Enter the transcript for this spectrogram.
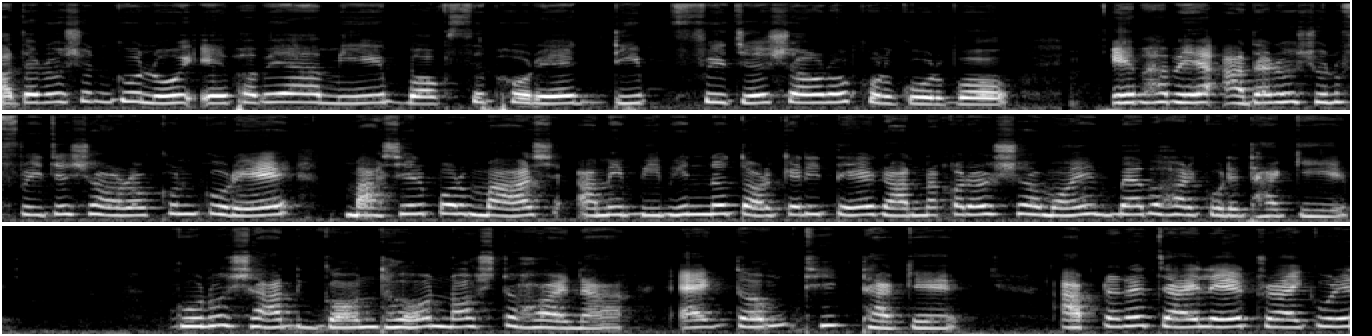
আদা রসুনগুলো এভাবে আমি বক্সে ভরে ডিপ ফ্রিজে সংরক্ষণ করব। এভাবে আদা, রসুন ফ্রিজে সংরক্ষণ করে মাসের পর মাস আমি বিভিন্ন তরকারিতে রান্না করার সময় ব্যবহার করে থাকি। কোনো স্বাদ, গন্ধ নষ্ট হয় না, একদম ঠিক থাকে। আপনারা চাইলে ট্রাই করে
